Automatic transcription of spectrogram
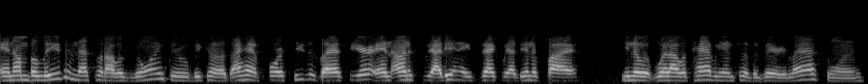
and I'm believing that's what I was going through because I had four seizures last year, and honestly, I didn't exactly identify, you know, what I was having until the very last one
